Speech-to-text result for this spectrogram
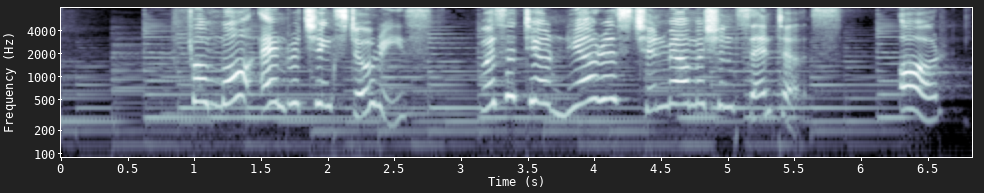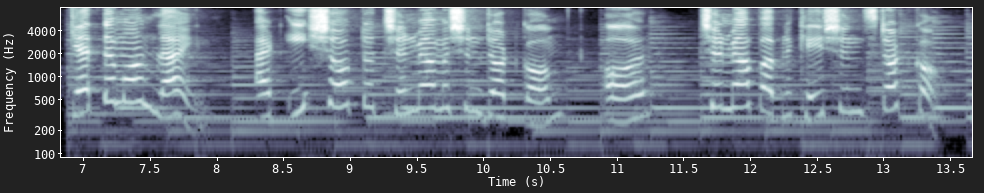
For more enriching stories, visit your nearest Chinmaya Mission centers or get them online at eshop.chinmayamission.com or chinmayapublications.com.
